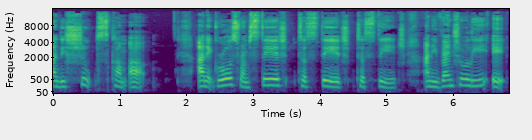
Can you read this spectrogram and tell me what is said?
and the shoots come up. And it grows from stage to stage to stage. And eventually it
